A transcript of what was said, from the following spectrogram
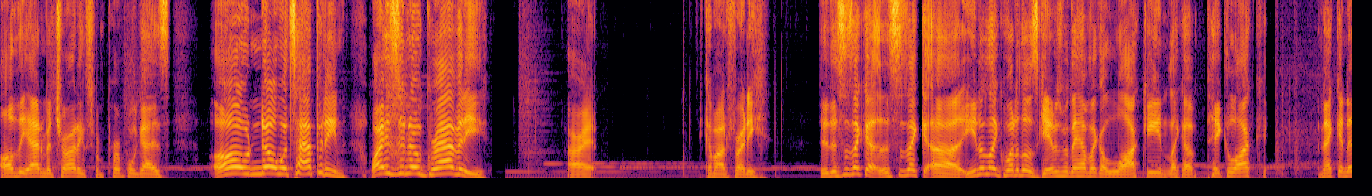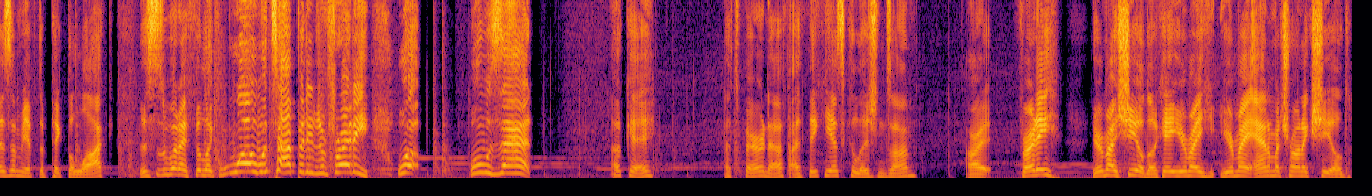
all the animatronics from Purple Guy's- Oh no, what's happening? Why is there no gravity? Alright. Come on, Freddy. Dude, this is like a- this is like, uh, you know like one of those games where they have like a locking- like a pick lock mechanism? You have to pick the lock? This is what I feel like- Whoa, what's happening to Freddy? What? What was that? Okay. That's fair enough. I think he has collisions on. Alright. Freddy, you're my shield, okay? You're my- you're my animatronic shield.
